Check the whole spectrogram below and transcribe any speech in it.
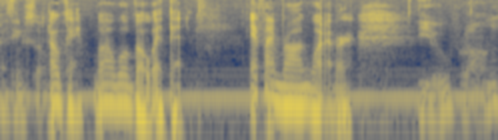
I think so. okay well we'll go with it if i'm wrong whatever You wrong.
